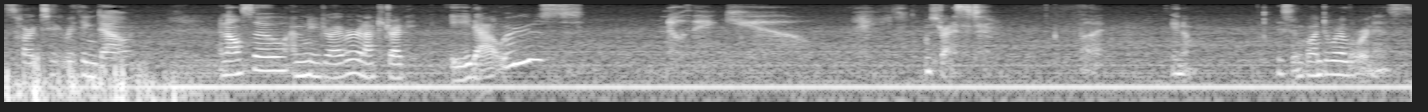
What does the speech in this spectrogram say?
It's hard to take everything down. And also, I'm a new driver and I have to drive eight hours? No, thank you. I'm stressed. But, you know, at least I'm going to where Lauren is.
